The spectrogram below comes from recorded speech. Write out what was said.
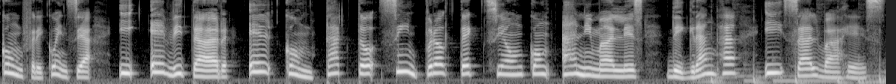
con frecuencia y evitar el contacto sin protección con animales de granja y salvajes.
